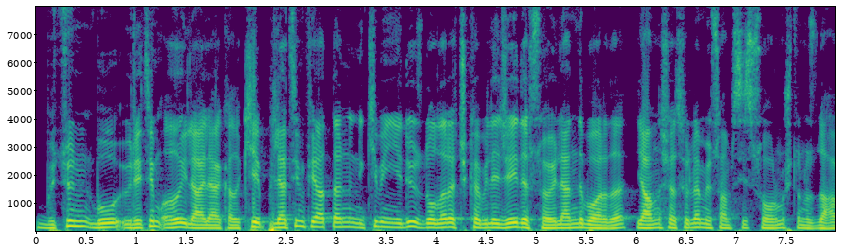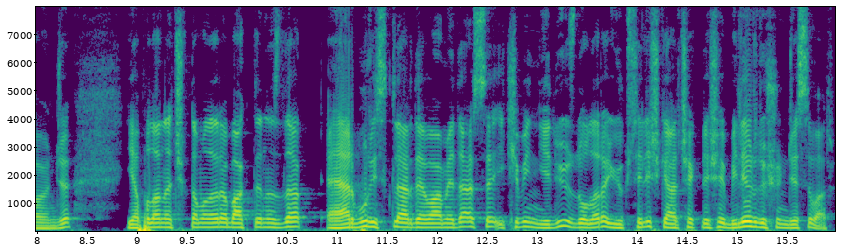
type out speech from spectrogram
bütün bu üretim ağı ile alakalı ki platin fiyatlarının 2700 dolara çıkabileceği de söylendi bu arada. Yanlış hatırlamıyorsam siz sormuştunuz daha önce. Yapılan açıklamalara baktığınızda eğer bu riskler devam ederse 2700 dolara yükseliş gerçekleşebilir düşüncesi var.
